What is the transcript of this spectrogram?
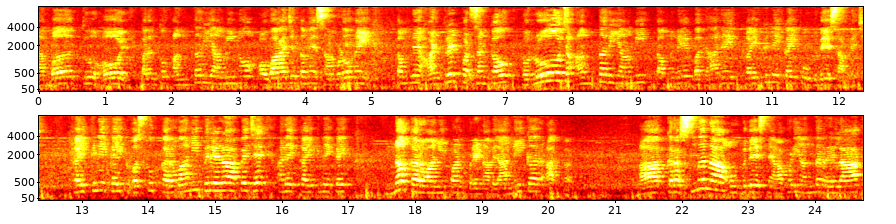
આ બધું હોય, પરંતુ અંતર્યામીનો અવાજ તમે સાંભળો નહીં. તમને હંડ્રેડ પર્સન્ટ કહું, રોજ અંતર્યામી તમને બધાને કંઈક ને કંઈક ઉપદેશ આપે છે. કંઈક ને કંઈક વસ્તુ કરવાની પ્રેરણા આપે છે અને કંઈક ને કંઈક ન કરવાની પણ પ્રેરણા આપે આ નહીં કર, આ કર. આ કૃષ્ણના ઉપદેશને આપણી અંદર રહેલા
